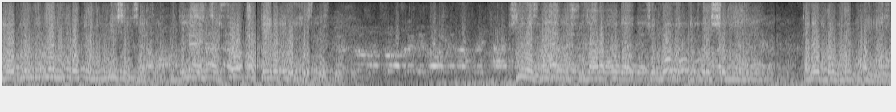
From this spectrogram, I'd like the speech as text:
на одну людину протягом місяця виділяється 44 поїздки. Всі ви знаєте, що зараз буде чергове підвищення тарифів на проїзд.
